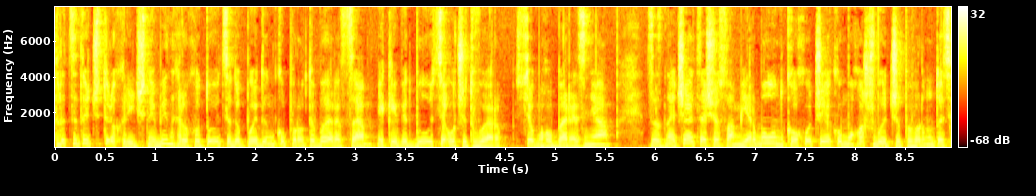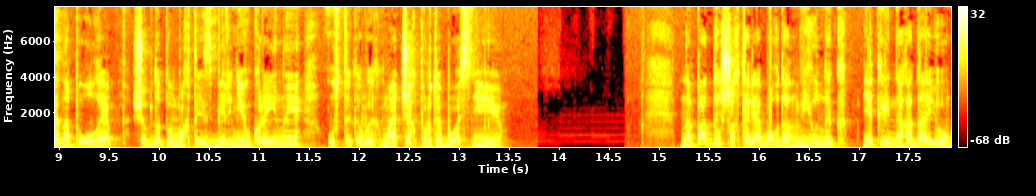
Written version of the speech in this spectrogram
34-річний Вінгер готується до поєдинку проти Вереса, який відбудеться у четвер, 7 березня. Зазначається, що сам Ярмоленко хоче якомога швидше повернутися на поле, щоб допомогти збірній України у стикових матчах проти Боснії. Нападник Шахтаря Богдан В'юник, який, нагадаю,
